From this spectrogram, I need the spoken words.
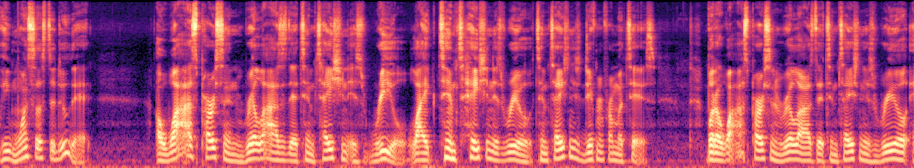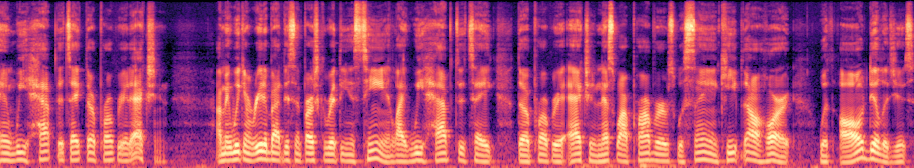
he wants us to do that a wise person realizes that temptation is real. Like temptation is real. Temptation is different from a test. But a wise person realizes that temptation is real and we have to take the appropriate action. I mean, we can read about this in 1 Corinthians 10. Like, we have to take the appropriate action. And that's why Proverbs was saying, Keep thy heart with all diligence,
